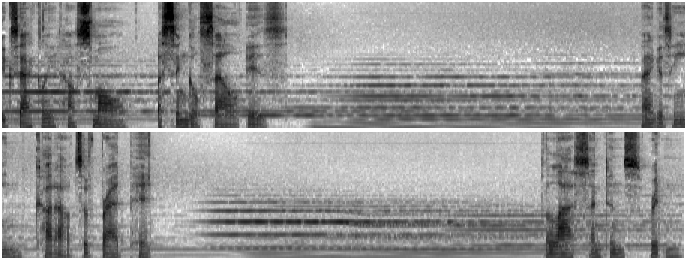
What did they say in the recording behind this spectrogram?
exactly how small a single cell is. Magazine cutouts of Brad Pitt. The last sentence written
